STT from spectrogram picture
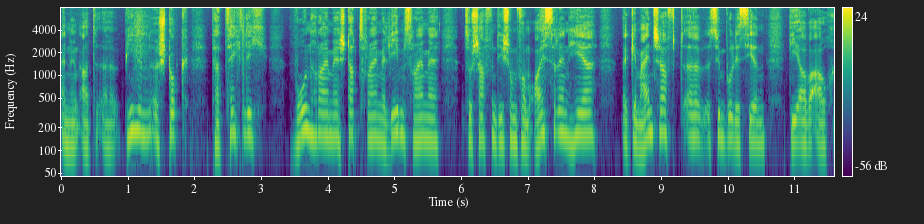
eine Art äh, Bienenstock, tatsächlich Wohnräume, Stadträume, Lebensräume zu schaffen, die schon vom Äußeren her äh, Gemeinschaft äh, symbolisieren, die aber auch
